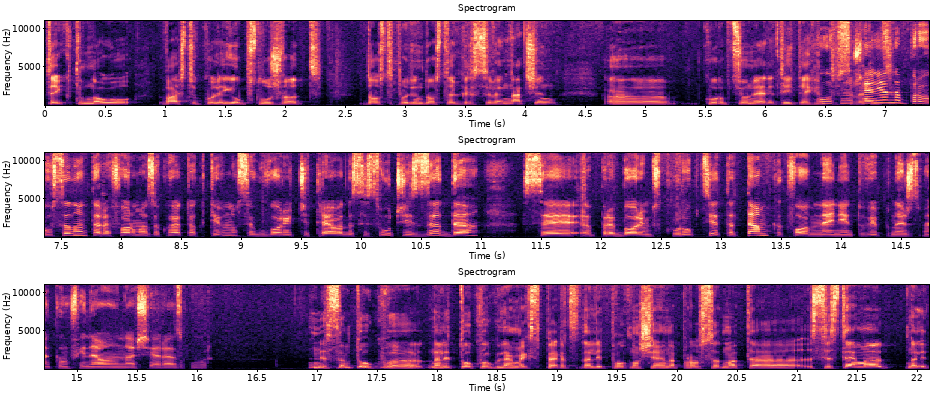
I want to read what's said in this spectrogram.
Тъй като много вашите колеги обслужват доста по един доста агресивен начин корупционерите и техните По отношение съветници. на правосъдната реформа, за която активно се говори, че трябва да се случи, за да се преборим с корупцията, там какво е мнението ви, понеже сме към финала на нашия разговор? Не съм толкова, нали, толкова голям експерт нали, по отношение на правосъдната система нали,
